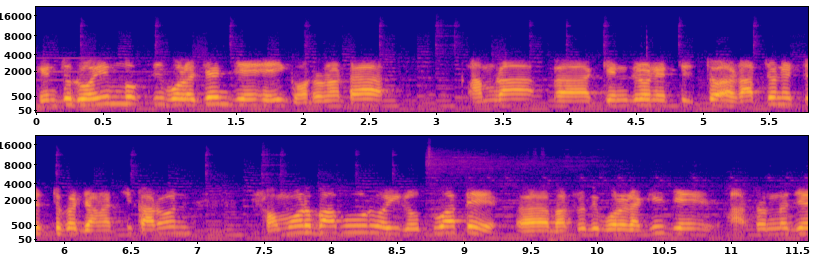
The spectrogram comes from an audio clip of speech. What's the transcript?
কিন্তু রহিম বক্তি বলেছেন যে এই ঘটনাটা আমরা কেন্দ্রীয় নেতৃত্ব, রাজ্য নেতৃত্বকে জানাচ্ছি, কারণ সমরবাবুর ওই রতুয়াতে ভাস্বতী বলে রাখি যে, আসন্ন যে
